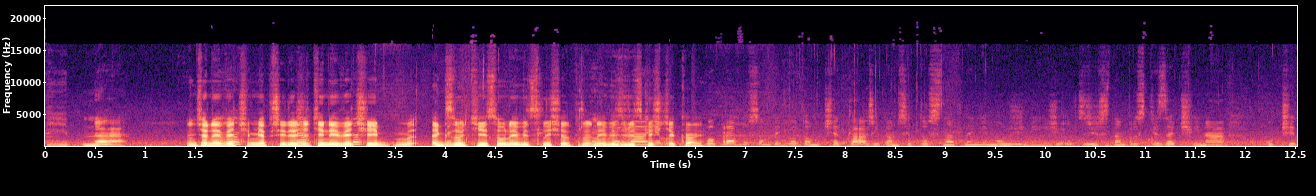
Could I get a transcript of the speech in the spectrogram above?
Ty, ne, Jenže největší, mně přijde, že ti největší exoti jsou nejvíc slyšet, protože nejvíc vždycky štěkají. Opravdu jsem teď o tom četla a říkám si, to snad není možný, že, že se tam prostě začíná učit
